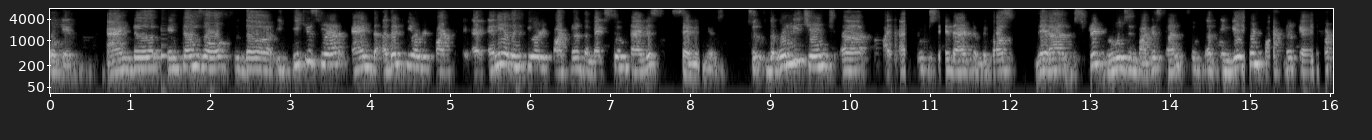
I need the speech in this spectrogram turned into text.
Okay. And uh, in terms of the EQCR and the other key audit partner, any other key audit partner, the maximum time is seven years. So the only change, uh, I, I, would say that because there are strict rules in Pakistan, so the engagement partner cannot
